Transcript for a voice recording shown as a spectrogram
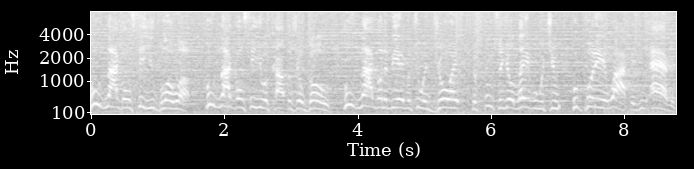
Who's not gonna see you blow up? Who's not gonna see you accomplish your goals? Who's not gonna be able to enjoy the fruits of your labor with you? Who put in why? Because you average.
